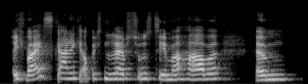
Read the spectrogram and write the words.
ich weiß gar nicht, ob ich ein Selbstführungsthema habe. Ähm,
